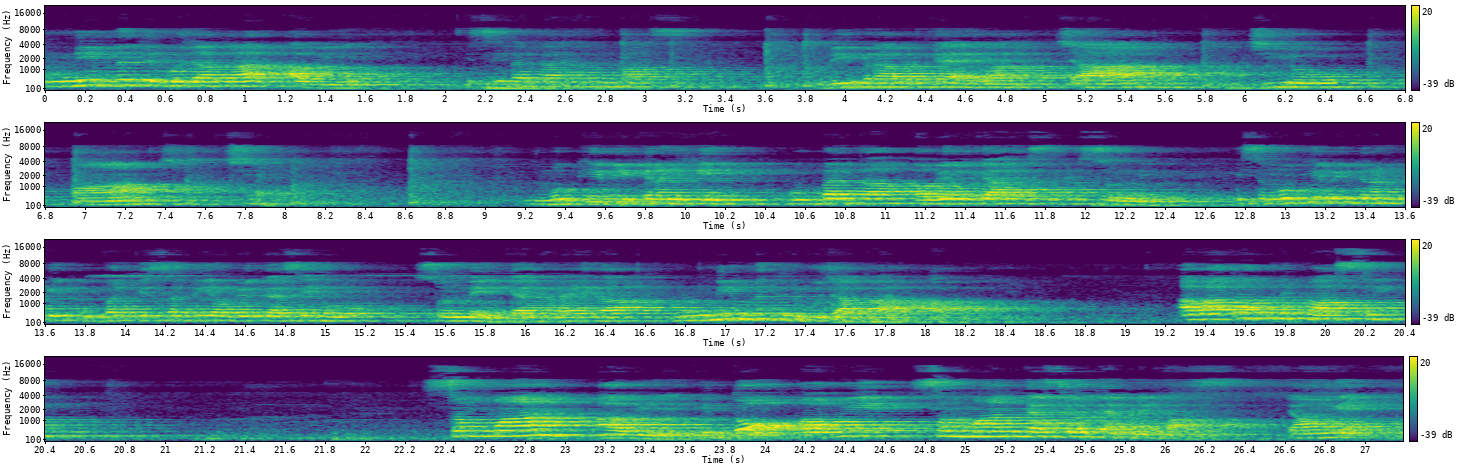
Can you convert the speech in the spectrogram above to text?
निम्न त्रिभुजाकार अवयव। इसी प्रकार अपने पास b बराबर क्या आएगा? चार, ज़ीरो, पाँच, छह। मुख्य विकरण के ऊपर का अवयव क्या है? इसमें शून्य। इस मुख्य विकरण के ऊपर के सभी अवयव कैसे हो? शून्य। क्या कहलाएगा निम्न त्रिभुजाकार अवयव। अब आता अपने पास से सम्मान अवयव। ये दो अवयव सम्मान कैसे होते हैं अपने पास? क्या होंगे?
